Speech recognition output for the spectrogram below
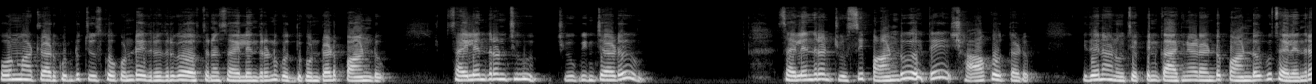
ఫోన్ మాట్లాడుకుంటూ చూసుకోకుండా ఎదురెదురుగా వస్తున్న శైలేంద్రను గుద్దుకుంటాడు పాండు. శైలేంద్రను చూ చూపించాడు. శైలేంద్రను చూసి పాండు అయితే షాక్ అవుతాడు. ఇదే నువ్వు చెప్పిన కాకినాడ అంటూ పాండుకు శైలేంద్ర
